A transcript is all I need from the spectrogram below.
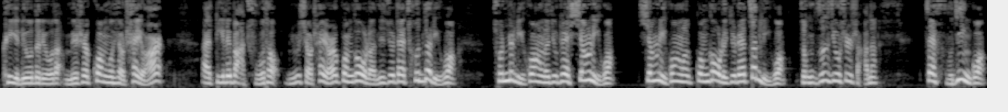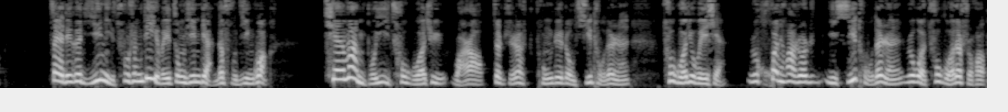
可以溜达溜达。没事逛逛小菜园哎，提了一把锄头。你说小菜园逛够了，那就在村子里逛；村子里逛了，就在乡里逛；乡里逛了，逛够了，就在镇里逛。总之就是啥呢，在附近逛，在这个以你出生地为中心点的附近逛，千万不宜出国去玩啊！这只是从这种洗土的人出国就危险。如换句话说，你洗土的人如果出国的时候，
